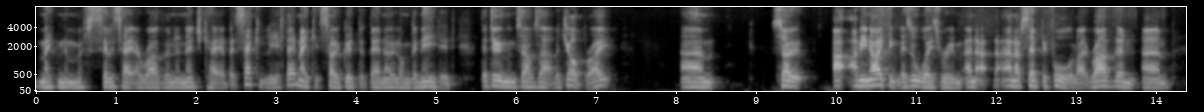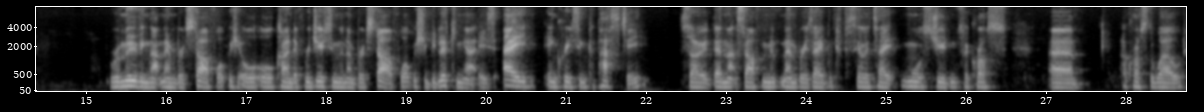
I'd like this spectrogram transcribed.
making them a facilitator rather than an educator. But secondly, if they make it so good that they're no longer needed, they're doing themselves out of a job, right? Um, so, I, I mean, I think there's always room, and and I've said before, like rather than um, removing that member of staff, what we should, or, or kind of reducing the number of staff, what we should be looking at is a increasing capacity so then that staff member is able to facilitate more students across uh, across the world.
